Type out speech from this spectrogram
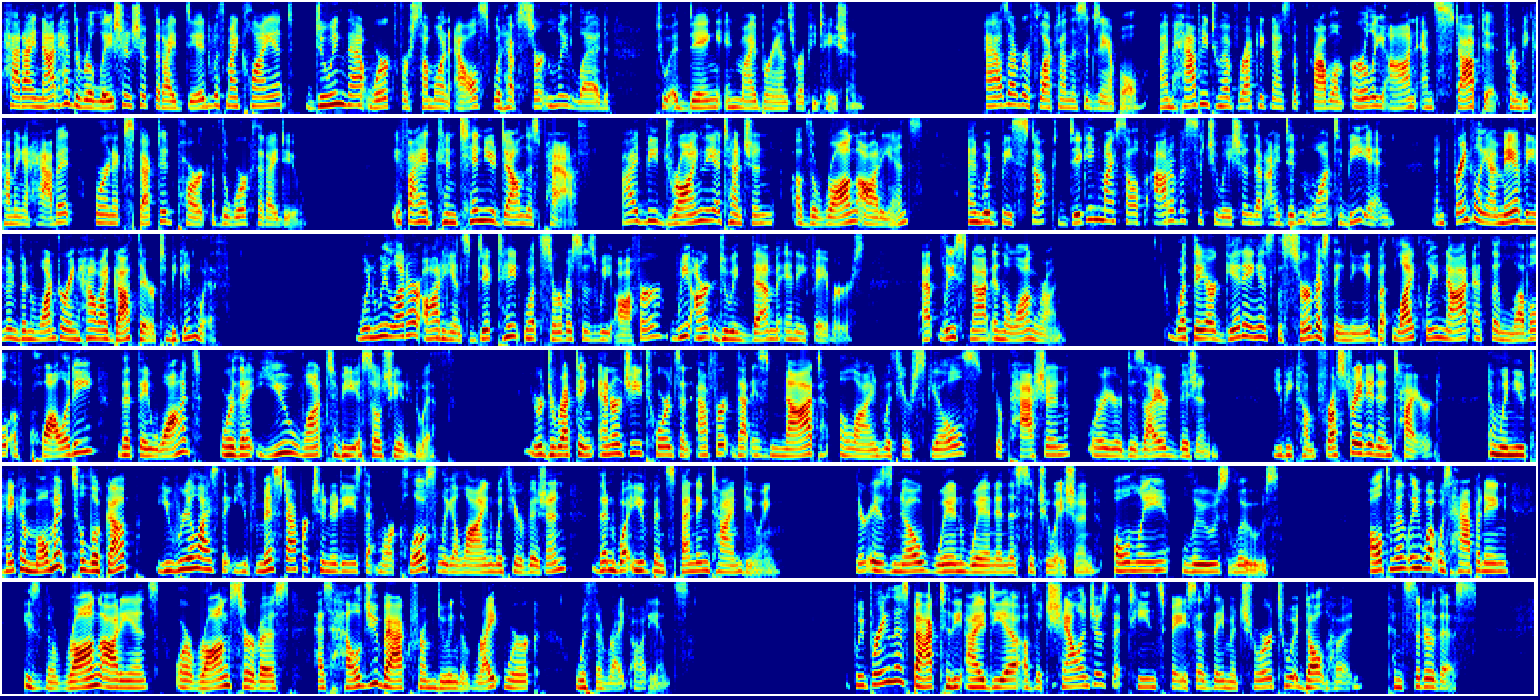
Had I not had the relationship that I did with my client, doing that work for someone else would have certainly led to a ding in my brand's reputation. As I reflect on this example, I'm happy to have recognized the problem early on and stopped it from becoming a habit or an expected part of the work that I do. If I had continued down this path, I'd be drawing the attention of the wrong audience and would be stuck digging myself out of a situation that I didn't want to be in and frankly, I may have even been wondering how I got there to begin with. When we let our audience dictate what services we offer, we aren't doing them any favors, at least not in the long run. What they are getting is the service they need, but likely not at the level of quality that they want or that you want to be associated with. You're directing energy towards an effort that is not aligned with your skills, your passion, or your desired vision. You become frustrated and tired. And when you take a moment to look up, you realize that you've missed opportunities that more closely align with your vision than what you've been spending time doing. There is no win win in this situation, only lose lose. Ultimately, what was happening is the wrong audience or wrong service has held you back from doing the right work with the right audience. If we bring this back to the idea of the challenges that teens face as they mature to adulthood, consider this.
